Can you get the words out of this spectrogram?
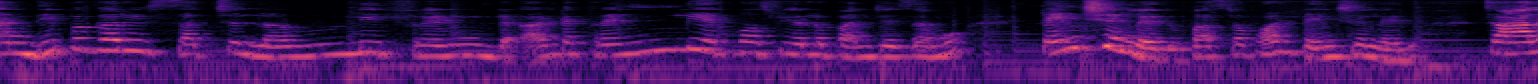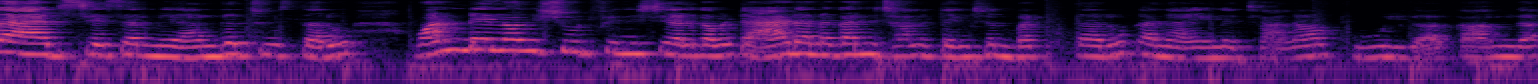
అండ్ దీపక్ గారు ఈ సచ్ లవ్లీ ఫ్రెండ్ అంటే ఫ్రెండ్లీ అట్మాస్ఫియర్లో పనిచేసాము. టెన్షన్ లేదు. ఫస్ట్ ఆఫ్ ఆల్ టెన్షన్ లేదు. చాలా యాడ్స్ చేశారు మీరు అందరు చూస్తారు. వన్ డేలోని షూట్ ఫినిష్ చేయాలి కాబట్టి యాడ్ అనగానే చాలా టెన్షన్ పడతారు. కానీ ఆయన చాలా కూల్గా కామ్గా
